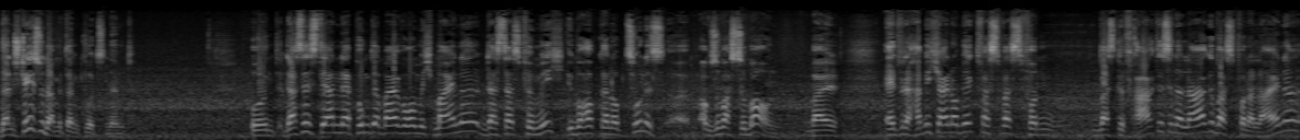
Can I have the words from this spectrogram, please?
dann stehst du da mit deinem kurzen Hemd. Und das ist dann der Punkt dabei, warum ich meine, dass das für mich überhaupt keine Option ist, äh, auf sowas zu bauen. Weil entweder habe ich ein Objekt, was, was, von, was gefragt ist in der Lage, was von alleine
